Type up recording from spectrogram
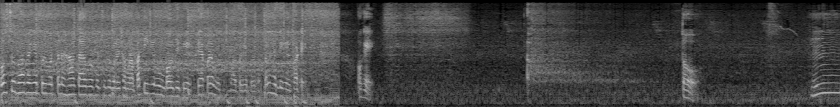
বস্তুর ভরবেগের পরিবর্তনে হার তার উপর ছোট করে সমানুপাতিক এবং বল যেতে স্টেপের ভরবেগের পরিবর্তন হেডিংয়ে ঘটে। ওকে। তো। হুম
